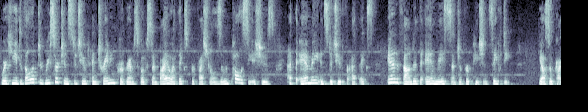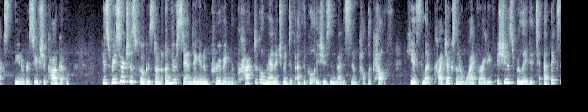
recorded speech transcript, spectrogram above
where he developed a research institute and training programs focused on bioethics, professionalism, and policy issues at the AMA Institute for Ethics and founded the AMA Center for Patient Safety. He also practiced at the University of Chicago. His research has focused on understanding and improving the practical management of ethical issues in medicine and public health. He has led projects on a wide variety of issues related to ethics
